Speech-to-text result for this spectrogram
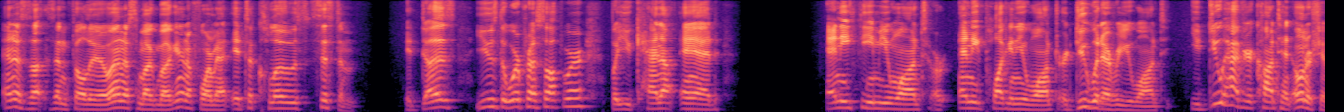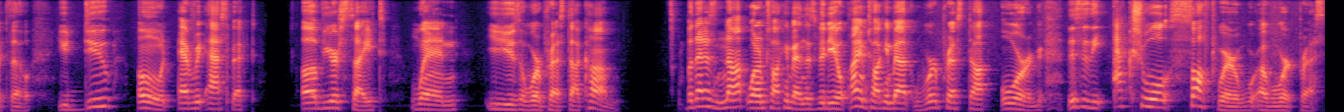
and a Zenfolio and a SmugMug and a format. It's a closed system. It does use the WordPress software, but you cannot add any theme you want or any plugin you want or do whatever you want. You do have your content ownership though. You do own every aspect of your site when you use a WordPress.com. But that is not what I'm talking about in this video. I am talking about WordPress.org. This is the actual software of WordPress.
